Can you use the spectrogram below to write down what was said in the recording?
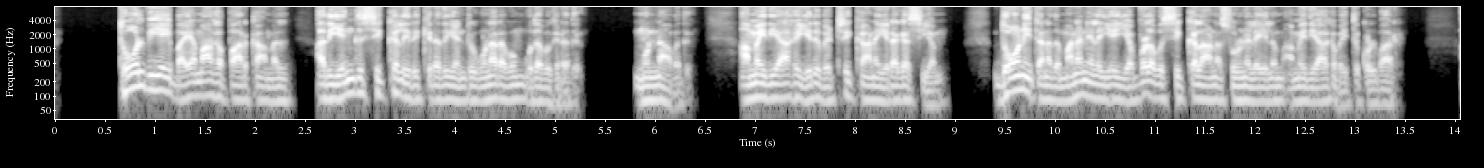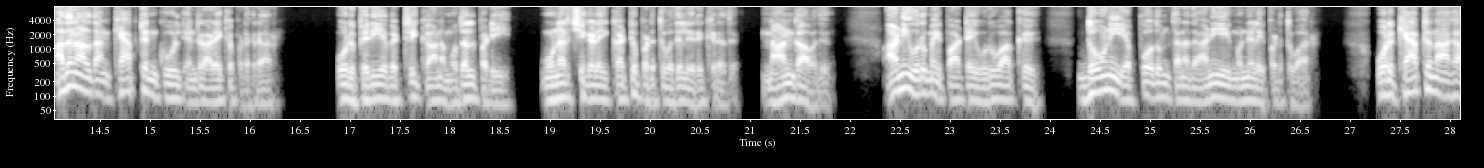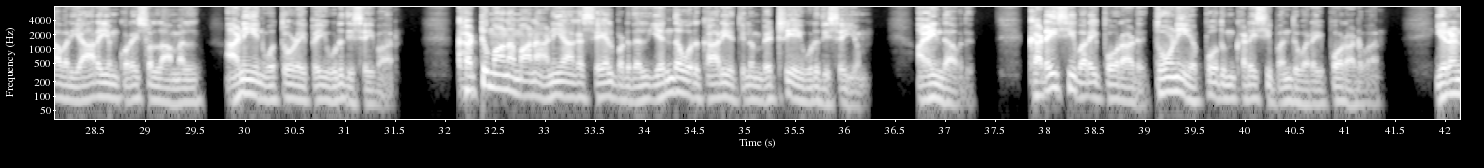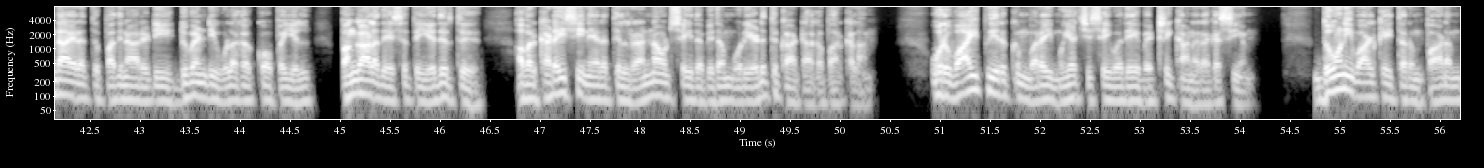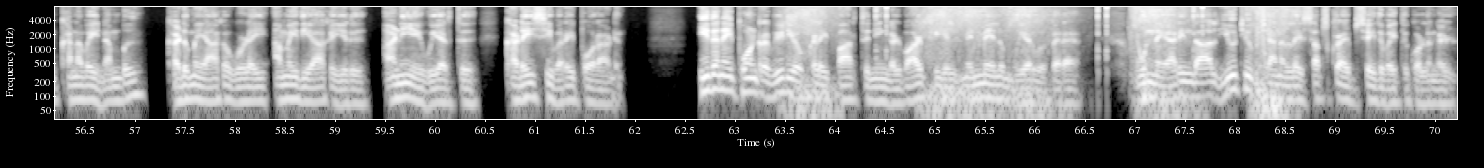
தோல்வியை பயமாக பார்க்காமல் அது எங்கு சிக்கல் இருக்கிறது என்று உணரவும் உதவுகிறது. முன்னாவது அமைதியாக இரு வெற்றிக்கான இரகசியம். தோனி தனது மனநிலையை எவ்வளவு சிக்கலான சூழ்நிலையிலும் அமைதியாக வைத்துக் கொள்வார் அதனால்தான் கேப்டன் கூல் என்று அழைக்கப்படுகிறார். ஒரு பெரிய வெற்றிக்கான முதல் படி உணர்ச்சிகளை கட்டுப்படுத்துவதில் இருக்கிறது. நான்காவது அணி ஒருமைப்பாட்டை உருவாக்கு தோனி எப்போதும் தனது அணியை முன்னிலைப்படுத்துவார். ஒரு கேப்டனாக அவர் யாரையும் குறை சொல்லாமல் அணியின் ஒத்துழைப்பை உறுதி செய்வார். கட்டுமானமான அணியாக செயல்படுதல் எந்த ஒரு காரியத்திலும் வெற்றியை உறுதி செய்யும். ஐந்தாவது கடைசி வரை போராடு. தோனி எப்போதும் கடைசி பந்து வரை போராடுவார். இரண்டாயிரத்து பதினாறு டி டுவெண்டி உலக கோப்பையில் வங்காளதேசத்தை எதிர்த்து அவர் கடைசி நேரத்தில் ரன் அவுட் செய்த விதம் ஒரு எடுத்துக்காட்டாக பார்க்கலாம். ஒரு வாய்ப்பு இருக்கும் வரை முயற்சி செய்வதே வெற்றிக்கான ரகசியம். தோனி வாழ்க்கை தரும் பாடம் கனவை நம்பு கடுமையாக உழை அமைதியாக இரு அணியை உயர்த்து கடைசி வரை போராடு. இதனை போன்ற வீடியோக்களை பார்த்து நீங்கள் வாழ்க்கையில் மென்மேலும் உயர்வு பெற உன்னை அறிந்தால் யூடியூப் சேனலை சப்ஸ்கிரைப் செய்து வைத்துக் கொள்ளுங்கள்.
